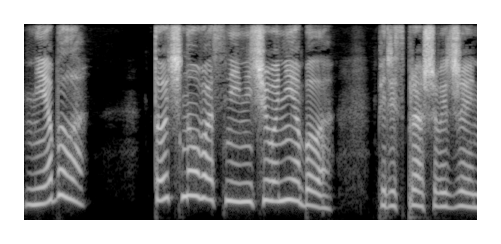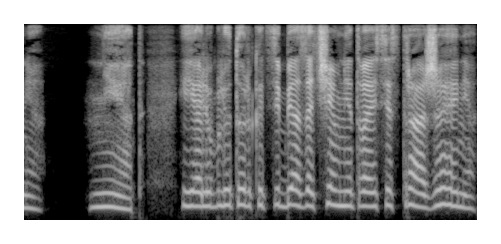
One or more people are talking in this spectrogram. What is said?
«Не было? Точно у вас с ней ничего не было?» — переспрашивает Женя. Нет, я люблю только тебя. Зачем мне твоя сестра, Женя?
